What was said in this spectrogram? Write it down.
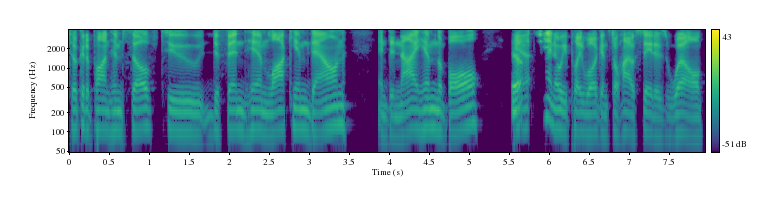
took it upon himself to defend him, lock him down, and deny him the ball. Yep. And I know he played well against Ohio State as well.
